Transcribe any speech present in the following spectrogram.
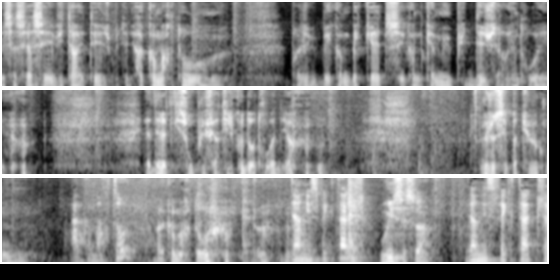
mais ça c'est assez vite arrêté. Je me suis dit A comme Artaud, après j'ai eu B comme Beckett, C comme Camus, puis D, j'ai rien trouvé. Il y a des lettres qui sont plus fertiles que d'autres, on va dire. Je sais pas, tu veux qu'on. Comme Artaud. Ah, comme Artaud Putain. Dernier spectacle. Oui, c'est ça. Dernier spectacle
